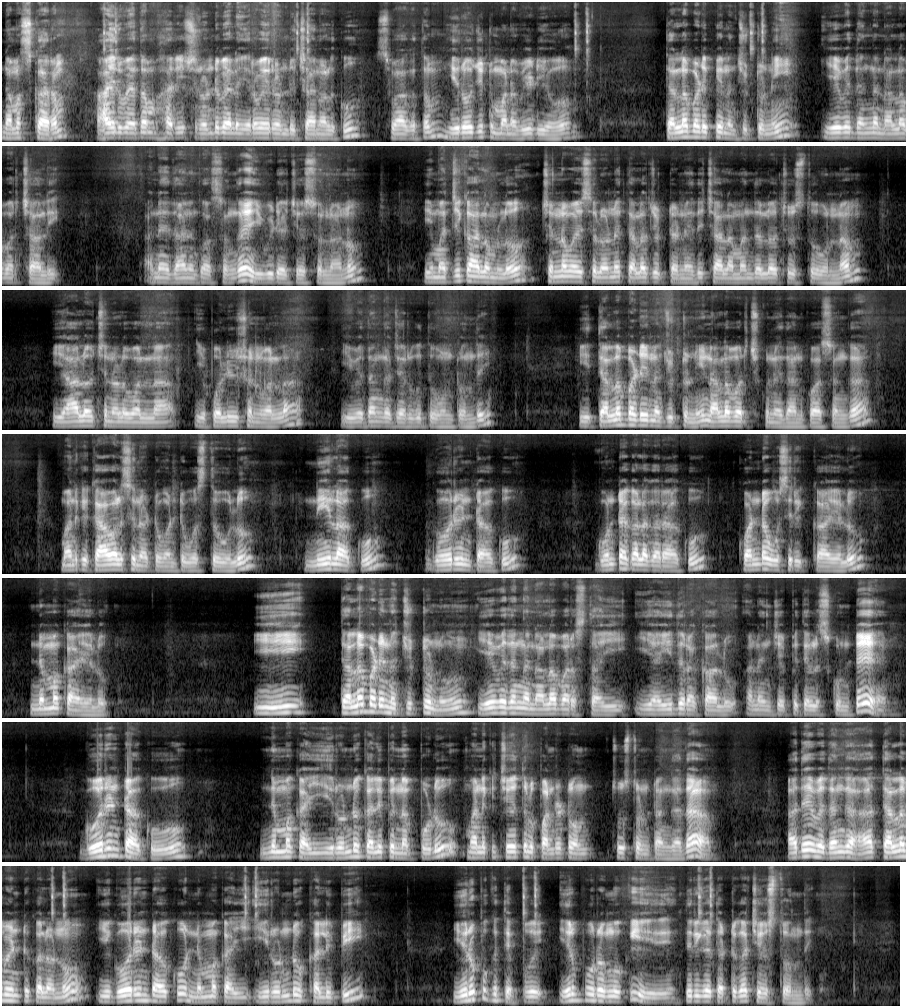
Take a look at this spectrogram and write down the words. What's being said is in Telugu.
నమస్కారం. ఆయుర్వేదం హరీష్ రెండు వేల ఇరవై రెండు ఛానల్కు స్వాగతం. ఈరోజు మన వీడియో తెల్లబడిపోయిన జుట్టుని ఏ విధంగా నల్లబరచాలి అనే దానికోసంగా ఈ వీడియో చేస్తున్నాను. ఈ మధ్యకాలంలో చిన్న వయసులోనే తెల్ల జుట్టు అనేది చాలా మందిలో చూస్తూ ఉన్నాం. ఈ ఆలోచనల వల్ల ఈ పొల్యూషన్ వల్ల ఈ విధంగా జరుగుతూ ఉంటుంది. ఈ తెల్లబడిన జుట్టుని నల్లబరుచుకునే దానికోసంగా మనకి కావలసినటువంటి వస్తువులు నీలాకు గోరింటాకు గుంటగలగరాకు కొండ ఉసిరికాయలు నిమ్మకాయలు. ఈ తెల్లబడిన జుట్టును ఏ విధంగా నల్లబరుస్తాయి? ఈ ఐదు రకాలు అని చెప్పి తెలుసుకుంటే గోరింటాకు నిమ్మకాయ ఈ రెండు కలిపినప్పుడు మనకి చేతులు పండటం చూస్తుంటాం కదా? అదేవిధంగా తెల్ల వెంట్రుకలను ఈ గోరింటాకు నిమ్మకాయ ఈ రెండు కలిపి ఎరుపుకు తెప్పు ఎరుపు రంగుకి తిరిగేటట్టుగా చేస్తుంది.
